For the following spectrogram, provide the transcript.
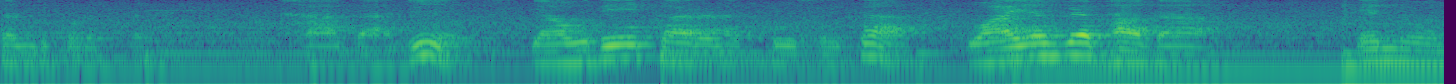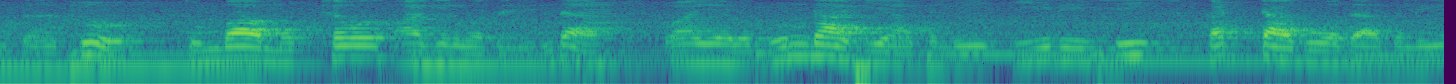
ತಂದುಕೊಡುತ್ತದೆ ಹಾಗಾಗಿ ಯಾವುದೇ ಕಾರಣಕ್ಕೂ ಸಹಿತ ವಾಯವ್ಯ ಭಾಗ ಎನ್ನುವಂತಹದ್ದು ತುಂಬ ಮುಖ್ಯ ಆಗಿರುವುದರಿಂದ ವಾಯವ್ಯ ಗುಂಡಾಗಿ ಆಗಲಿ ಈ ರೀತಿ ಕಟ್ಟಾಗುವುದಾಗಲಿ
